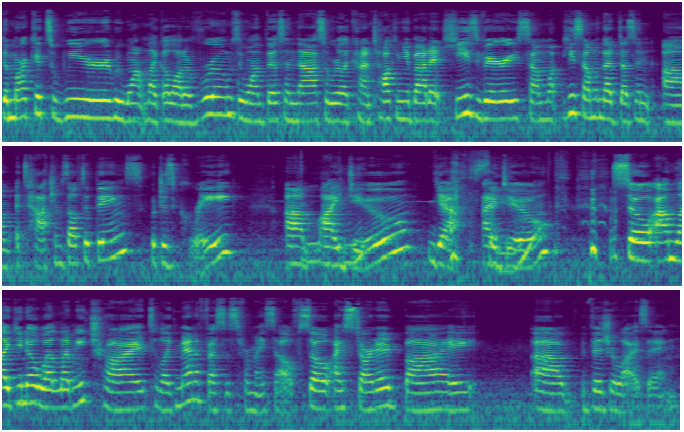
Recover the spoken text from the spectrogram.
the market's weird. We want like a lot of rooms. We want this and that. So we're like kind of talking about it. He's very someone. He's someone that doesn't um, attach himself to things, which is great. Um, I do. Yeah, I do. so I'm like, you know what? Let me try to like manifest this for myself. So I started by uh, visualizing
